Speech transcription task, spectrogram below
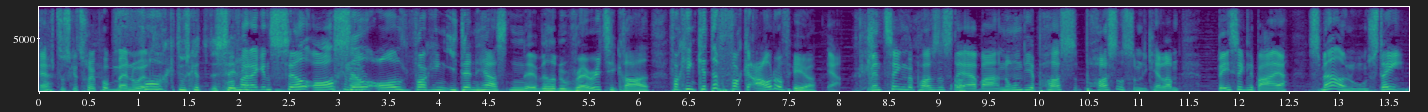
Ja, du skal trykke på dem manuelt. Fuck, du skal sælge... Hvorfor er der ikke en sell all? Sell all fucking i den her sådan, øh, hvad hedder du, rarity-grad. Fucking get the fuck out of here. Ja. Men ting med puzzles, det er bare, nogle af de her puz- puzzles, som de kalder dem, basically bare er smadret nogle sten.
